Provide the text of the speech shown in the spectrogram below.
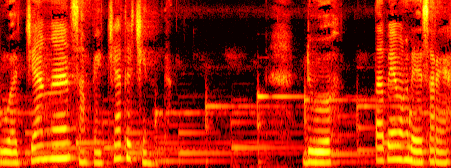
buat jangan sampai jatuh cinta. Duh, tapi emang dasar ya,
